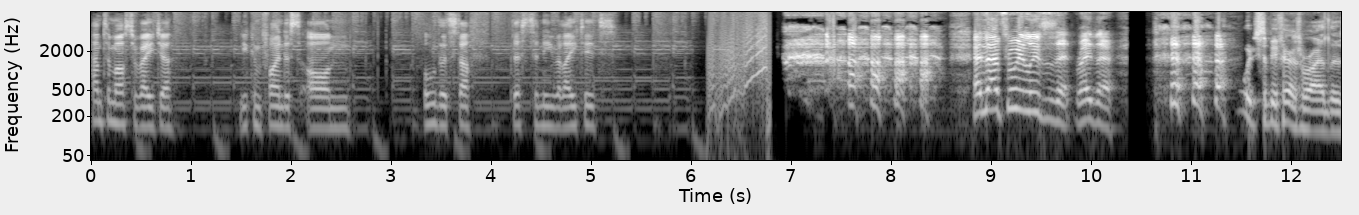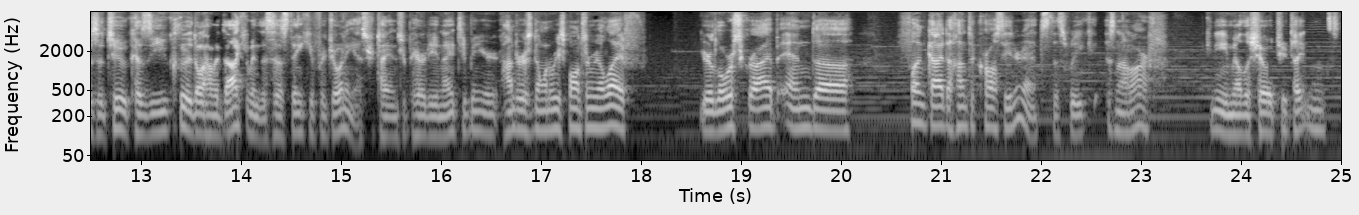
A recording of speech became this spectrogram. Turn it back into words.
Hunter Master Rager. You can find us on all the stuff Destiny related. and that's where he loses it, right there. Which, to be fair, is where I lose it too, because you clearly don't have a document that says "Thank you for joining us." Your Titans, your parody, and 19 your hunters, no one respawns in real life. Your lore scribe and uh, fun guide to hunt across the internets this week is not ARF. Can you email the show at two titans,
